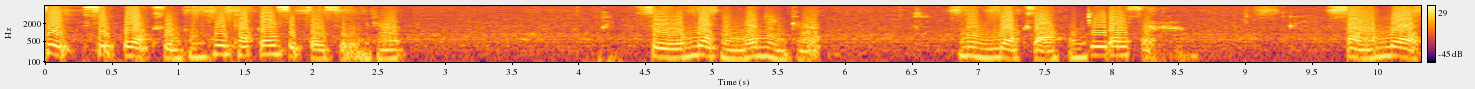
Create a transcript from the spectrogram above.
สิบสิบบวกศูนย์คงที่ครับได้สิบใส่ศูนย์ครับศูนย์บวกหนึ่งได้หนึ่งครับหนึ่งบวกสองคงที่ได้สามสามบวก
